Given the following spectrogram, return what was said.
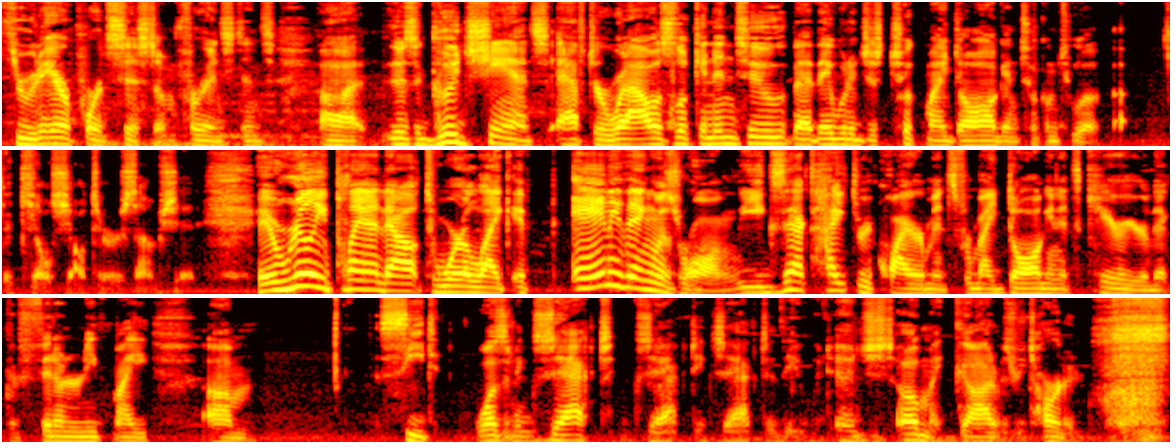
through an airport system, for instance, uh, there's a good chance after what I was looking into that they would have just took my dog and took him to a, a kill shelter or some shit. It really planned out to where like if anything was wrong, the exact height requirements for my dog and its carrier that could fit underneath my um, seat wasn't exact, exact, exact. They would uh, just oh my god, it was retarded.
